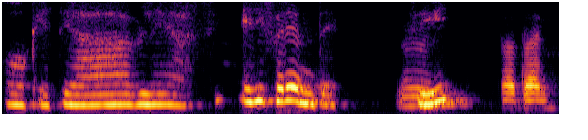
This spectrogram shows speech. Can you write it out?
o que te hable así. Es diferente, ¿sí? Mm, total.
